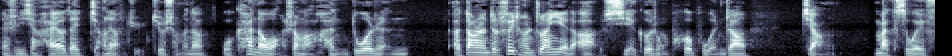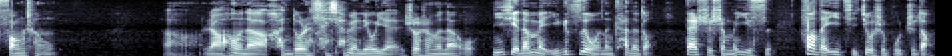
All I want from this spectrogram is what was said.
但是，一想还要再讲两句，就是什么呢？我看到网上啊，很多人啊，当然都是非常专业的啊，写各种科普文章，讲麦克斯韦方程啊。然后呢，很多人在下面留言说什么呢？我你写的每一个字我能看得懂，但是什么意思放在一起就是不知道。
